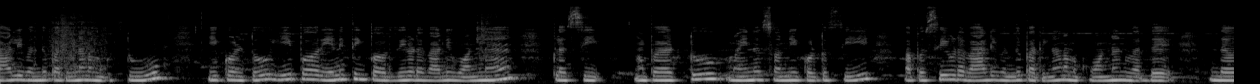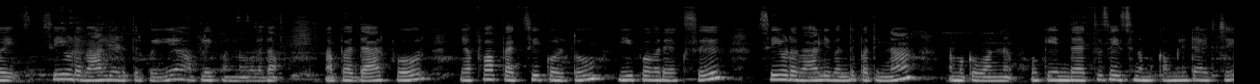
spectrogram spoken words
வேல்யூ வந்து பார்த்திங்கன்னா நமக்கு two equal to e power anything power ஜீரோட வேல்யூ ஒன்று ப்ளஸ் சி அப்போ two minus one equal to C அப்போ சியோட வேல்யூ வந்து பார்த்திங்கன்னா நமக்கு ஒன்றுன்னு வருது. இந்த சியோட வேல்யூ எடுத்துகிட்டு போய் அப்ளை பண்ணோம் அவ்வளோதான் அப்போ therefore f of x equal to e power x சியோட வேல்யூ வந்து பார்த்திங்கன்னா நமக்கு ஒன்று ஓகே இந்த எக்ஸசைஸ் நமக்கு கம்ப்ளீட் ஆகிடுச்சு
